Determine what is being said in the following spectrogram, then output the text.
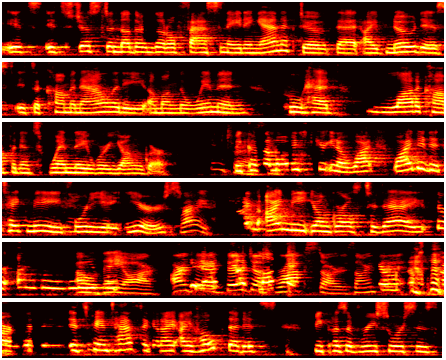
it's it's just another little fascinating anecdote that I've noticed. It's a commonality among the women who had a lot of confidence when they were younger. Because I'm always curious, you know, why why did it take me 48 years? Right. I, I meet young girls today. They're unbelievable. Oh, they are, aren't you they? Know, They're just rock it. stars, aren't they? Stars. it's, it's, fantastic, and I, I, hope that it's because of resources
